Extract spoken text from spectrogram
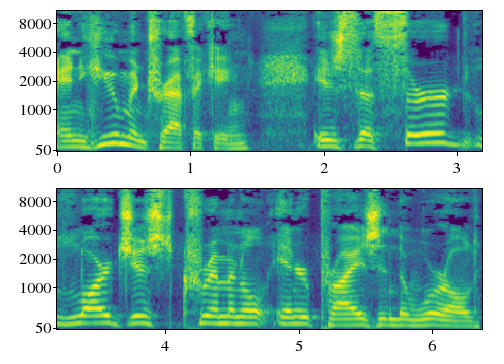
and human trafficking is the third largest criminal enterprise in the world,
